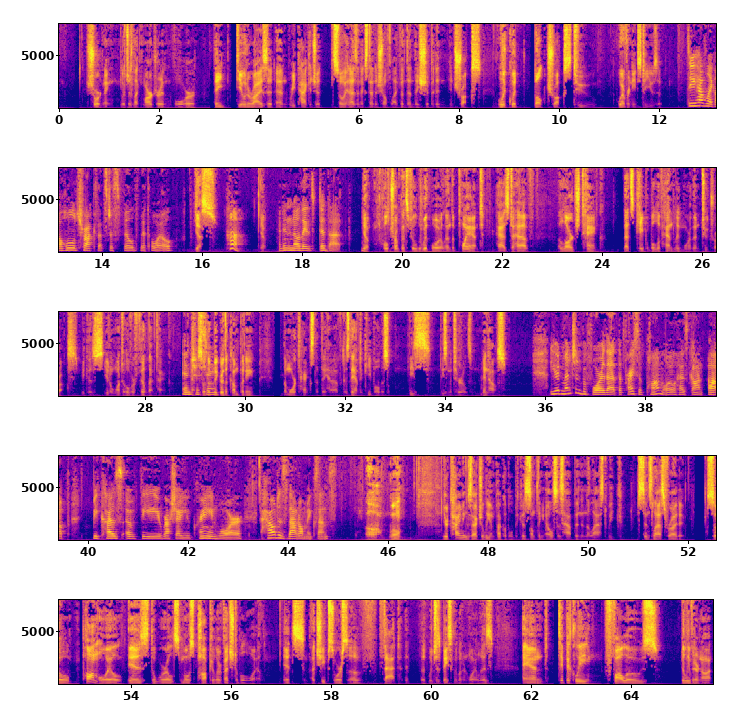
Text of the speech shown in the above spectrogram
shortening, which is like margarine, or they deodorize it and repackage it so it has an extended shelf life, and then they ship it in, in trucks, liquid bulk trucks to whoever needs to use it. So you have like a whole truck that's just filled with oil. Yes. Huh. Yep. I didn't know they did that. Yep, whole truck that's filled with oil, and the plant has to have a large tank that's capable of handling more than two trucks because you don't want to overfill that tank. And so the bigger the company, the more tanks that they have because they have to keep all this these these materials in house. You had mentioned before that the price of palm oil has gone up because of the Russia Ukraine war. How does that all make sense? Oh well, your timing is actually impeccable because something else has happened in the last week since last Friday. So palm oil is the world's most popular vegetable oil. It's a cheap source of fat, which is basically what an oil is, and typically follows, believe it or not,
